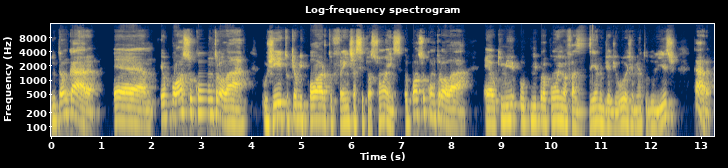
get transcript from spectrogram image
Então, cara, é, eu posso controlar o jeito que eu me porto frente às situações, eu posso controlar é, o que me, o, me proponho a fazer no dia de hoje, a minha to-do list. Cara,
